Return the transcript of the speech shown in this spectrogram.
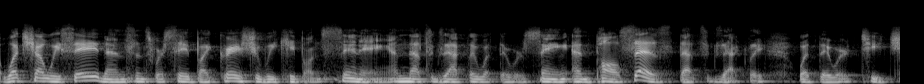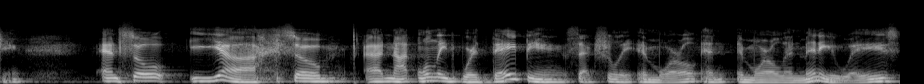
What shall we say then, since we're saved by grace? Should we keep on sinning? And that's exactly what they were saying. And Paul says that's exactly what they were teaching. And so, yeah, so uh, not only were they being sexually immoral and immoral in many ways,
